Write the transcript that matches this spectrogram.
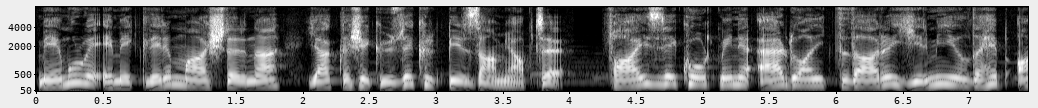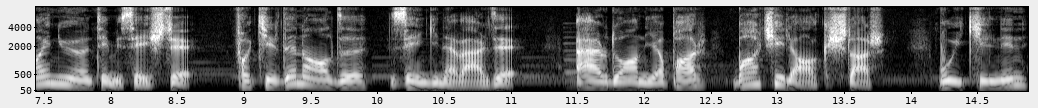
memur ve emeklilerin maaşlarına yaklaşık %41 zam yaptı. Faiz rekortmeni Erdoğan iktidarı 20 yılda hep aynı yöntemi seçti. Fakirden aldı, zengine verdi. Erdoğan yapar, Bahçeli alkışlar. Bu ikilinin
